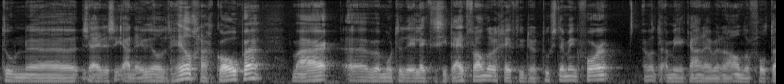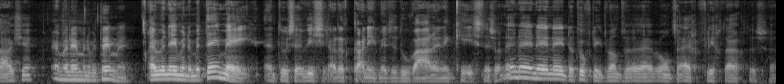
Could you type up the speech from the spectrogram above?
toen uh, zeiden ze, ja nee, we willen het heel graag kopen, maar uh, we moeten de elektriciteit veranderen, geeft u daar toestemming voor? Want de Amerikanen hebben een ander voltage. En we nemen hem meteen mee. En we nemen hem meteen mee. En toen zei wist je, nou dat kan niet met de douane in een kist en zo. Nee, nee, nee, nee, dat hoeft niet, want we hebben ons eigen vliegtuig. Dus, uh,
